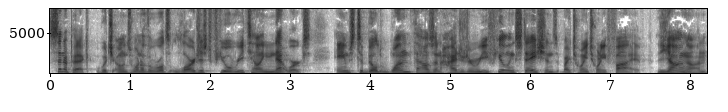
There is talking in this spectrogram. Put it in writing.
Sinopec, which owns one of the world's largest fuel retailing networks, aims to build 1,000 hydrogen refueling stations by 2025. Xiang'an,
